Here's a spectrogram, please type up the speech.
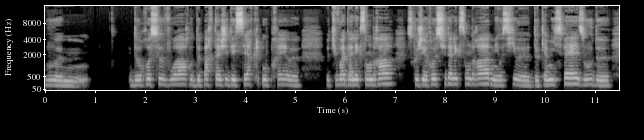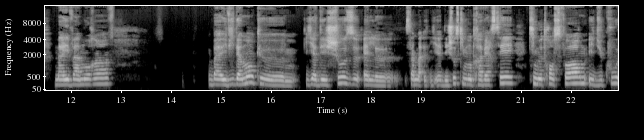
de recevoir ou de partager des cercles auprès tu vois, d'Alexandra, ce que j'ai reçu d'Alexandra, mais aussi de Camille Sfez ou de Maëva Morin. Bah évidemment que il y a des choses, elle, ça il y a des choses qui m'ont traversée, qui me transforment, et du coup,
